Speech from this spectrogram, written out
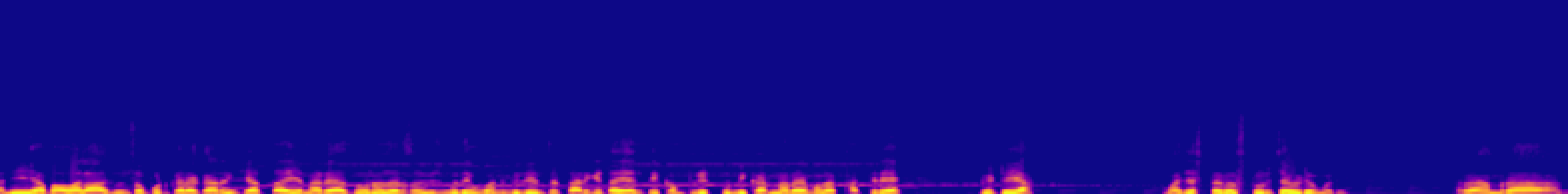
आणि ह्या भावाला अजून सपोर्ट करा कारण की आता येणाऱ्या दोन हजार सव्वीसमध्ये वन मिलियनचं टार्गेट आहे आणि ते कंप्लीट तुम्ही करणार आहे. मला खात्री आहे. भेटूया माझ्या स्ट्रगल स्टोरीच्या व्हिडिओमध्ये राम राम.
